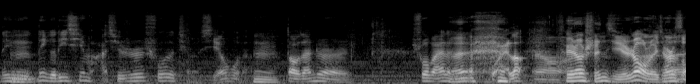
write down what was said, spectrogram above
那个嗯那个利奇马其实说的挺邪乎的，嗯，到咱这儿说白了拐了？非常神奇，绕了一圈走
